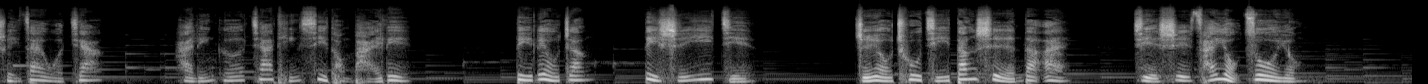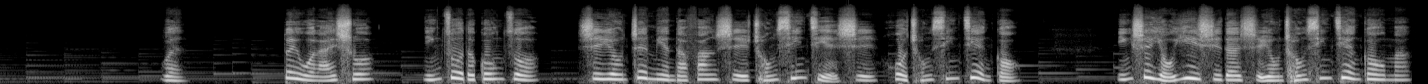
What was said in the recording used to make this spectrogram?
水在我家，海灵格家庭系统排列，第六章第十一节。只有触及当事人的爱，解释才有作用。问：对我来说，您做的工作是用正面的方式重新解释或重新建构。您是有意识的使用重新建构吗？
